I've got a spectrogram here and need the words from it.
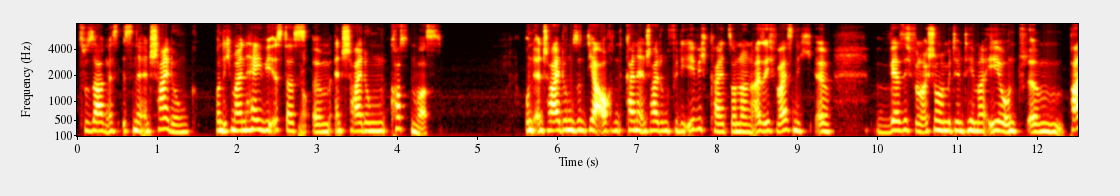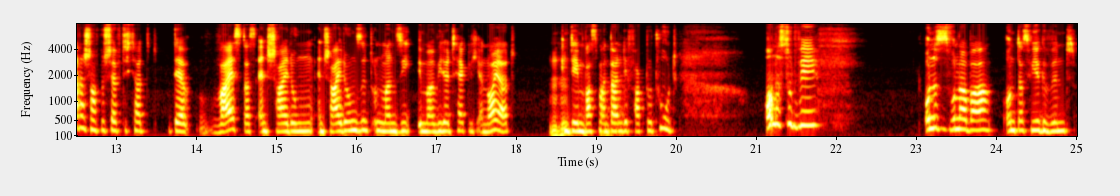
zu sagen, es ist eine Entscheidung. Und ich meine, hey, wie ist das? Ja. Ähm, Entscheidungen kosten was. Und Entscheidungen sind ja auch keine Entscheidungen für die Ewigkeit, sondern, also ich weiß nicht, äh, wer sich von euch schon mal mit dem Thema Ehe und ähm, Partnerschaft beschäftigt hat, der weiß, dass Entscheidungen Entscheidungen sind und man sie immer wieder täglich erneuert mhm. in dem, was man dann de facto tut. Und es tut weh. Und es ist wunderbar. Und dass wir gewinnt.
